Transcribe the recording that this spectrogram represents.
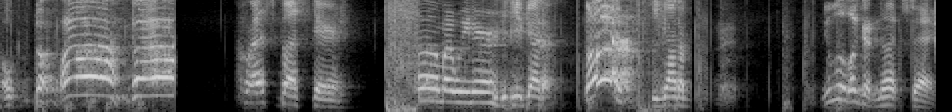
Oh, no. Ah! Ah! Crustbuster. Oh, my wiener. You gotta, Ah! you gotta. You look like a nut sack.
